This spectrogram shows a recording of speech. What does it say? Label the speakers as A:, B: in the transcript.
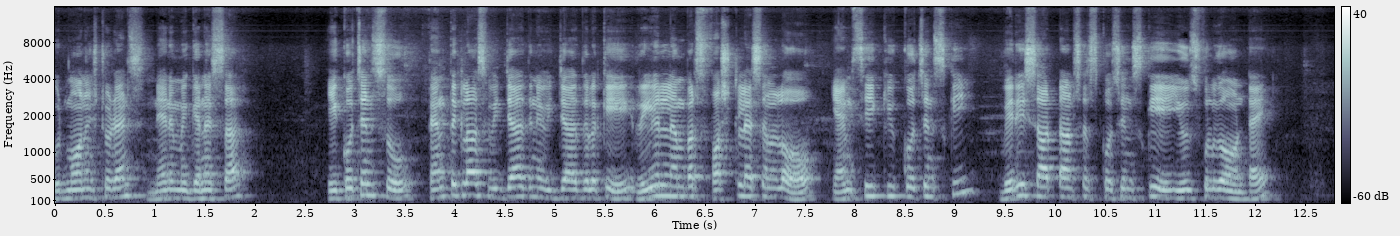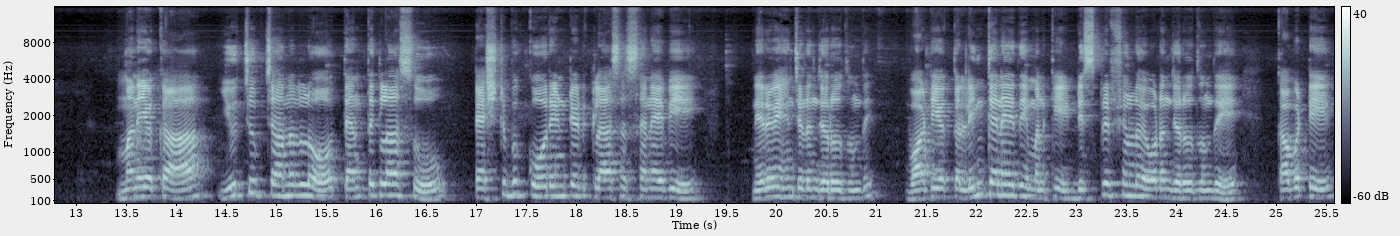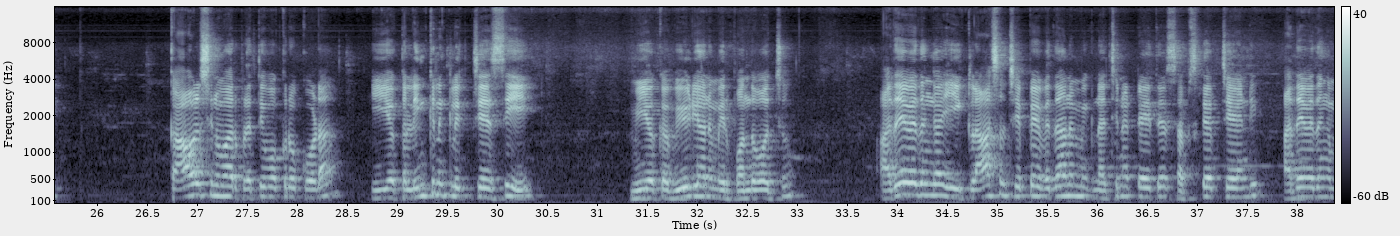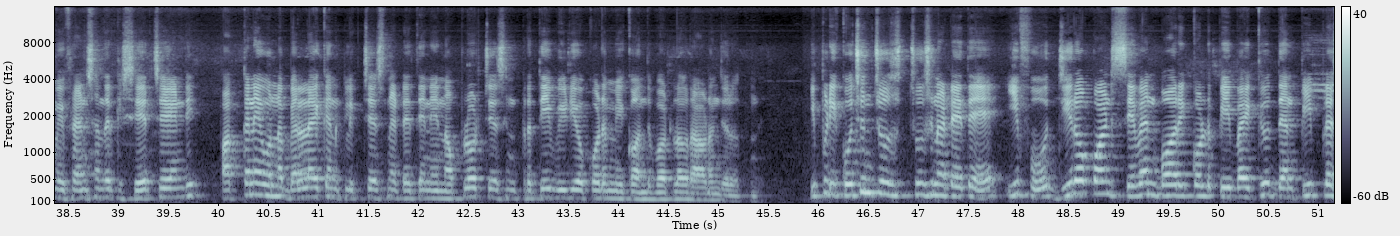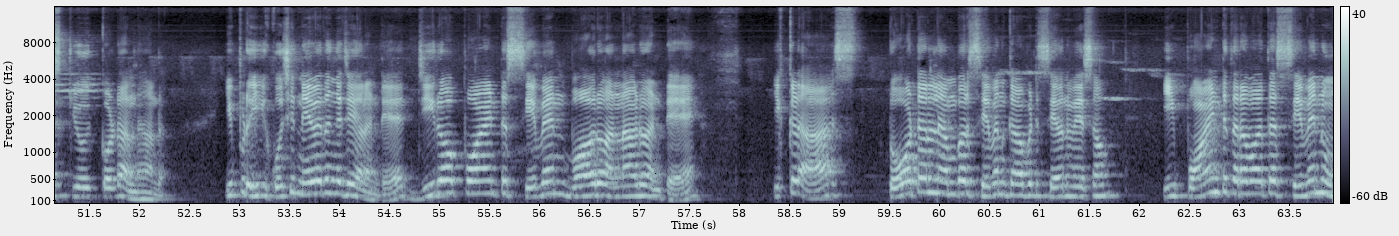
A: Good morning students నేను మీ Ganesh sir. ఈ క్వశ్చన్స్ టెన్త్ క్లాస్ విద్యార్థిని విద్యార్థులకి రియల్ నెంబర్స్ ఫస్ట్ లెసన్లో ఎంసీక్యూ క్వశ్చన్స్కి వెరీ షార్ట్ ఆన్సర్స్ క్వశ్చన్స్కి యూస్ఫుల్గా ఉంటాయి. మన యొక్క యూట్యూబ్ ఛానల్లో tenth class text book oriented classes అనేవి నిర్వహించడం జరుగుతుంది. వాటి యొక్క లింక్ అనేది మనకి డిస్క్రిప్షన్లో ఇవ్వడం జరుగుతుంది. కాబట్టి కావలసిన వారు ప్రతి ఒక్కరూ కూడా ఈ యొక్క లింక్ని క్లిక్ చేసి మీ యొక్క వీడియోని మీరు పొందవచ్చు. అదేవిధంగా ఈ క్లాసులు చెప్పే విధానం మీకు నచ్చినట్టయితే సబ్స్క్రైబ్ చేయండి. అదేవిధంగా మీ ఫ్రెండ్స్ అందరికీ షేర్ చేయండి. పక్కనే ఉన్న బెల్ ఐకాన్ క్లిక్ చేసినట్టయితే నేను అప్లోడ్ చేసిన ప్రతి వీడియో కూడా మీకు అందుబాటులోకి రావడం జరుగుతుంది. ఇప్పుడు ఈ క్వశ్చన్ చూ చూసినట్టయితే if zero point seven bar equal to P by Q then P plus Q equal to అన్నాడు. ఇప్పుడు ఈ క్వశ్చన్ ఏ విధంగా చేయాలంటే జీరో పాయింట్ సెవెన్ బారు అన్నాడు అంటే ఇక్కడ టోటల్ నెంబర్ సెవెన్ కాబట్టి సెవెన్ వేసాం ఈ పాయింట్ తర్వాత సెవెన్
